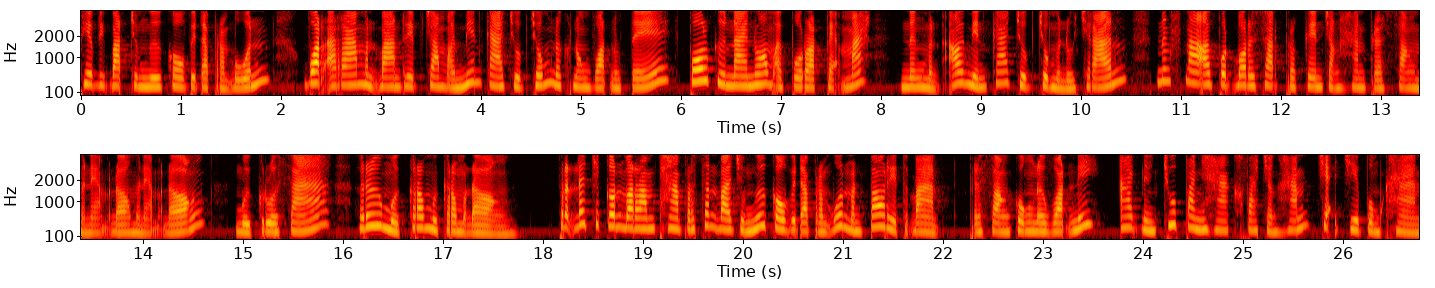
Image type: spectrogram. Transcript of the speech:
ភាពវិបត្តិជំងឺ Covid-19 វត្តអារាមមិនបានរៀបចំឲ្យមានការជួបជុំនៅក្នុងវត្តនោះទេពលគឺណែនាំឲ្យពលរដ្ឋពាក់ម៉ាស់ និងមិនឲ្យមានការជួបជុំមនុស្សច្រើននិងស្នើឲ្យពុទ្ធបរិស័ទប្រគេនចង្ហាន់ព្រះសង្ឃម្នាក់ម្ដងម្នាក់ម្ដងមួយគ្រួសារឬមួយក្រុមមួយក្រុមម្ដងប្រដេជគុណបារម្ភថាប្រសិនបើជំងឺ Covid-19 បន្តរាតត្បាតព្រះសង្ឃគង់នៅវត្តនេះអាចនឹងជួបបញ្ហាខ្វះចង្ហាន់ជាក់ជាពុំខាន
